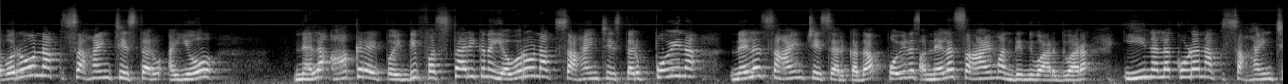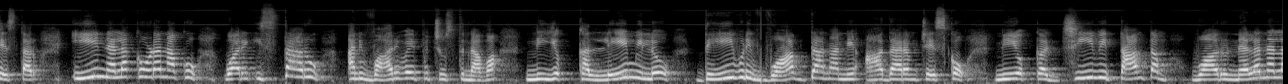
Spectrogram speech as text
ఎవరో నాకు సహాయం చేస్తారు. అయ్యో నెల ఆఖరైపోయింది. ఫస్ట్ తారీఖున ఎవరో నాకు సహాయం చేస్తారు. పోయిన నెల సాయం చేశారు కదా పోయిన నెల సాయం అందింది వారి ద్వారా. ఈ నెల కూడా నాకు సహాయం చేస్తారు. ఈ నెల కూడా నాకు వారు ఇస్తారు అని వారి వైపు చూస్తున్నావా? నీ యొక్క లేమిలో దేవుడి వాగ్దానాన్ని ఆధారం చేసుకో. నీ యొక్క జీవితాంతం వారు నెల నెల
